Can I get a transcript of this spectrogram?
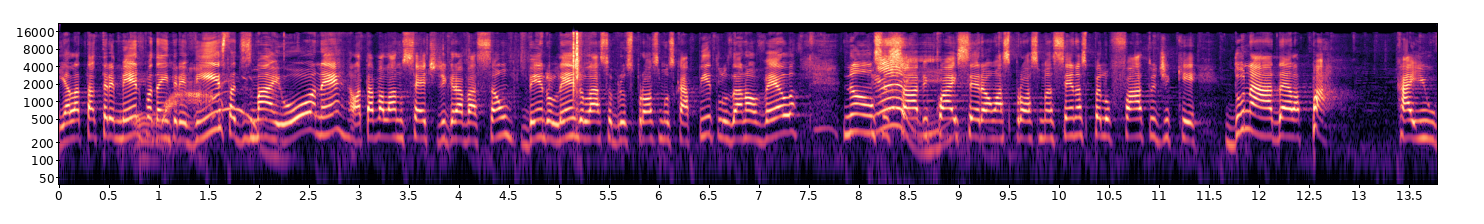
E ela tá tremendo para dar entrevista, desmaiou, né? Ela tava lá no set de gravação, vendo, lendo lá sobre os próximos capítulos da novela. Não se É sabe quais serão as próximas cenas pelo fato de que, do nada, ela, pá, caiu.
